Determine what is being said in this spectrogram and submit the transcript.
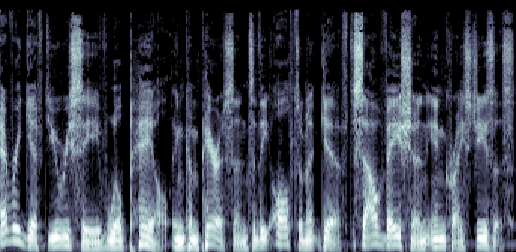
every gift you receive will pale in comparison to the ultimate gift, salvation in Christ Jesus.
